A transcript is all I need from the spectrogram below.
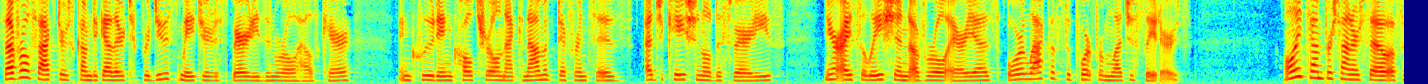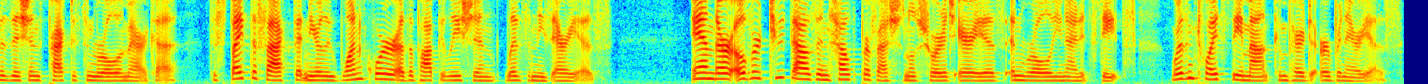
Several factors come together to produce major disparities in rural healthcare, including cultural and economic differences, educational disparities, near isolation of rural areas, or lack of support from legislators. Only 10% or so of physicians practice in rural America, despite the fact that nearly one quarter of the population lives in these areas. And there are over 2,000 health professional shortage areas in rural United States, more than twice the amount compared to urban areas.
